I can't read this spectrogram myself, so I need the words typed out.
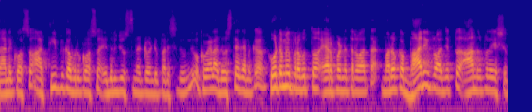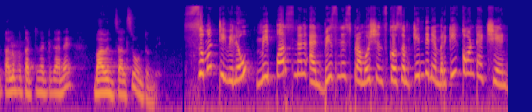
దానికోసం ఆ తీపి కబురు కోసం ఎదురు చూస్తున్నటువంటి పరిస్థితి ఉంది. ఒకవేళ అది వస్తే కనుక కూటమి ప్రభుత్వం ఏర్పడిన తర్వాత మరొక భారీ ప్రాజెక్టు ఆంధ్రప్రదేశ్ తలుపు తట్టినట్టుగానే భావించాల్సి ఉంటుంది. సుమన్ టీవీలో మీ పర్సనల్ అండ్ బిజినెస్ ప్రమోషన్స్ కోసం కింది నెంబర్కి కాంటాక్ట్ చేయండి.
